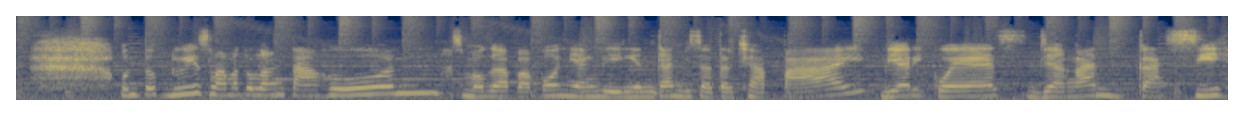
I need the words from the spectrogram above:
Untuk Dwi selamat ulang tahun. Semoga apa pun yang diinginkan bisa tercapai. Dia request jangan kasih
